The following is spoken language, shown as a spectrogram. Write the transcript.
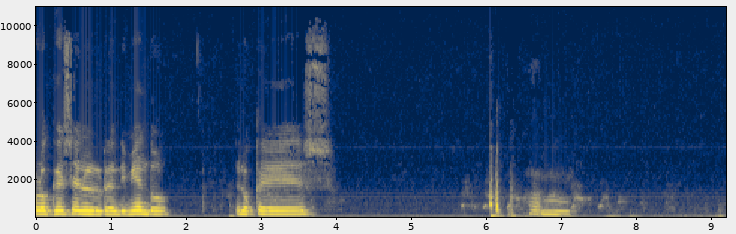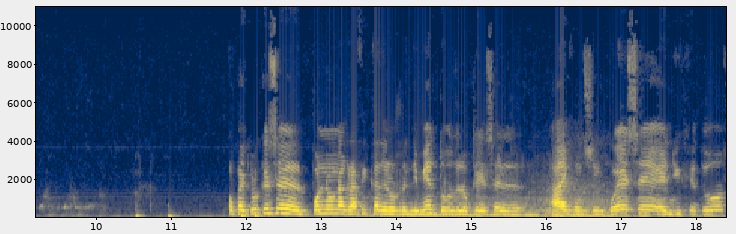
creo que es el rendimiento de lo que es ok creo que se pone una gráfica de los rendimientos de lo que es el iPhone 5S el G2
